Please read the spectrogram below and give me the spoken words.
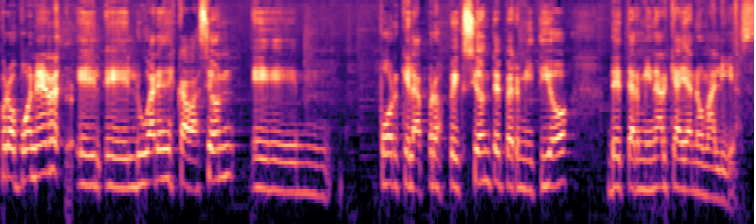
proponer eh, lugares de excavación porque la prospección te permitió determinar que hay anomalías.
